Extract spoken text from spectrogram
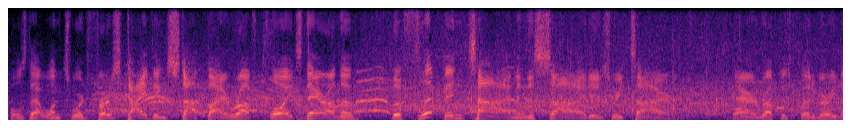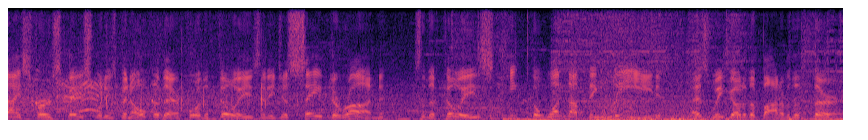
Pulls that one toward first. Diving stop by Ruf. Cloyd's there on the, the flip in time, and the side is retired. Darin Ruf has played a very nice first base when he's been over there for the Phillies, and he just saved a run. So the Phillies keep the 1 0 lead as we go to the bottom of the third.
